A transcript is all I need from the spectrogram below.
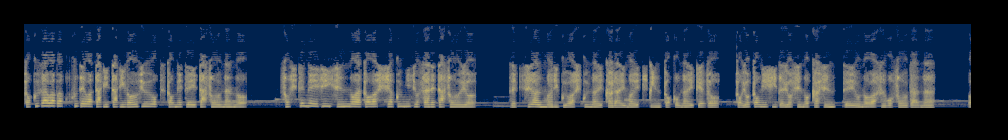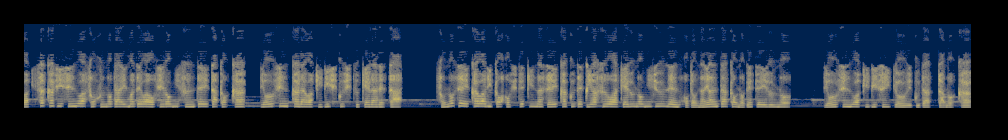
徳川幕府ではたびたび老中を務めていたそうなの。そして明治維新の後は子爵に除されたそうよ。歴史あんまり詳しくないからいまいちピンとこないけど、豊臣秀吉の家臣っていうのは凄そうだな。脇坂自身は祖父の代まではお城に住んでいたとか、両親からは厳しくしつけられた。その成果割と保守的な性格でピアスを開けるの20年ほど悩んだと述べているの。両親は厳しい教育だったのか。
